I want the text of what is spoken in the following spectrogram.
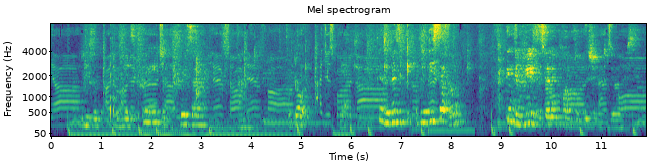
Yeah, but are there's a fridge and a freezer and the door. Yeah. So it's a basic, it's a decent room. I think the view is the selling point of this room, to be honest.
